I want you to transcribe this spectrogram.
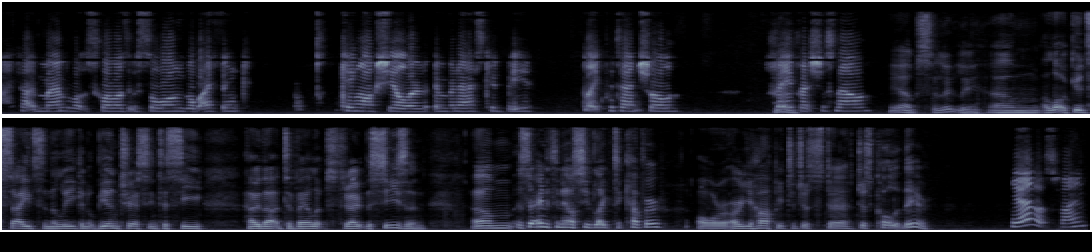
I can't remember what the score was. It was so long ago, but I think Kinlochshiel or Inverness could be like potential Yeah. favourites just now. Yeah, absolutely. Um, a lot of good sides in the league, and it'll be interesting to see how that develops throughout the season. Um, is there anything else you'd like to cover, or are you happy to just uh, just call it there? Yeah, that's fine.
